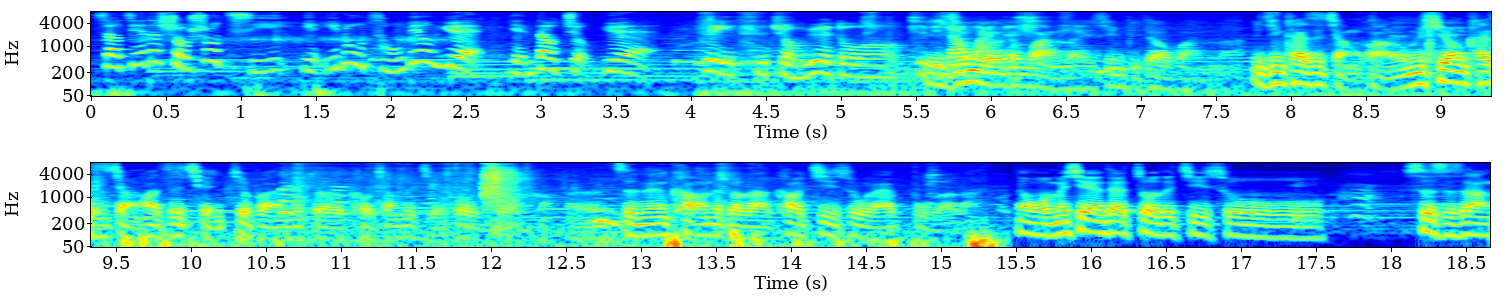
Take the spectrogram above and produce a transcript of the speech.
小杰的手术期也一路从六月延到九月，这一次九月多是比较晚的有点晚了，已经比较晚了，已经开始讲话了。我们希望开始讲话之前就把那个口腔的结构做好，呃，只能靠那个了，靠技术来补了啦。那我们现在在做的技术，事实上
